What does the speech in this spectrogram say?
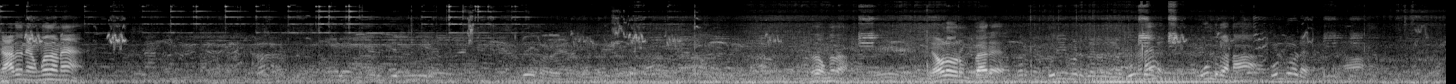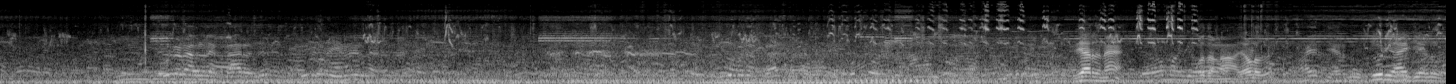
யார் தானே உங்க தானே அது உங்க தான் எவ்வளோ வரும் பேரு பூண்டு. தானா பூண்டோட. ஆ. பூண்டோட அவ்வளோ பேர் அது. பூண்டோட இருபது இது யார் தானே உங்க தானா எவ்வளவு? ஆயிரத்தி இரநூறு. ஜோடி ஆயிரத்தி இரநூறு.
